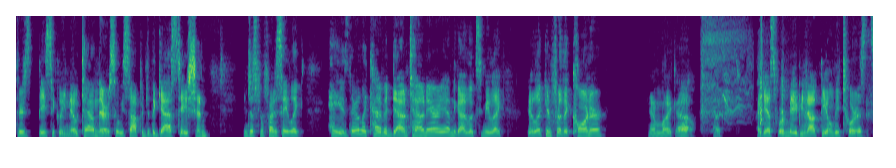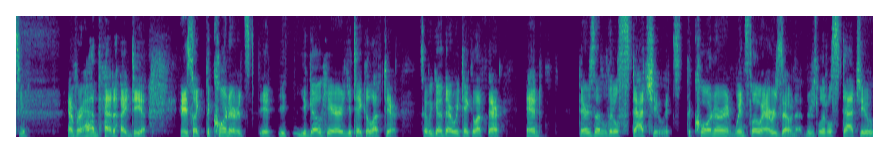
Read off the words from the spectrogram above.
there's basically no town there. So we stop into the gas station and just for fun to say, like, hey, is there like kind of a downtown area? And the guy looks at me like, you're looking for the corner? And I'm like, oh, I guess we're maybe not the only tourists who've ever had that idea. And it's like the corner. It's it, it, You go here, you take a left here. So we go there, we take a left there, and there's a little statue. It's the corner in Winslow, Arizona. There's a little statue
